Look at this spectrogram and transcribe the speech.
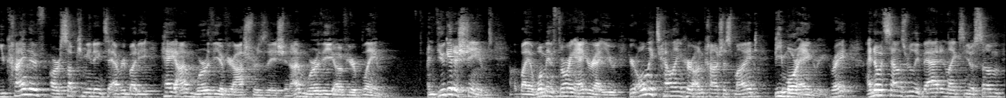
you kind of are subcommunicating to everybody, hey, I'm worthy of your ostracization. I'm worthy of your blame. And if you get ashamed by a woman throwing anger at you, you're only telling her unconscious mind, be more angry, right? I know it sounds really bad and like, you know, some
